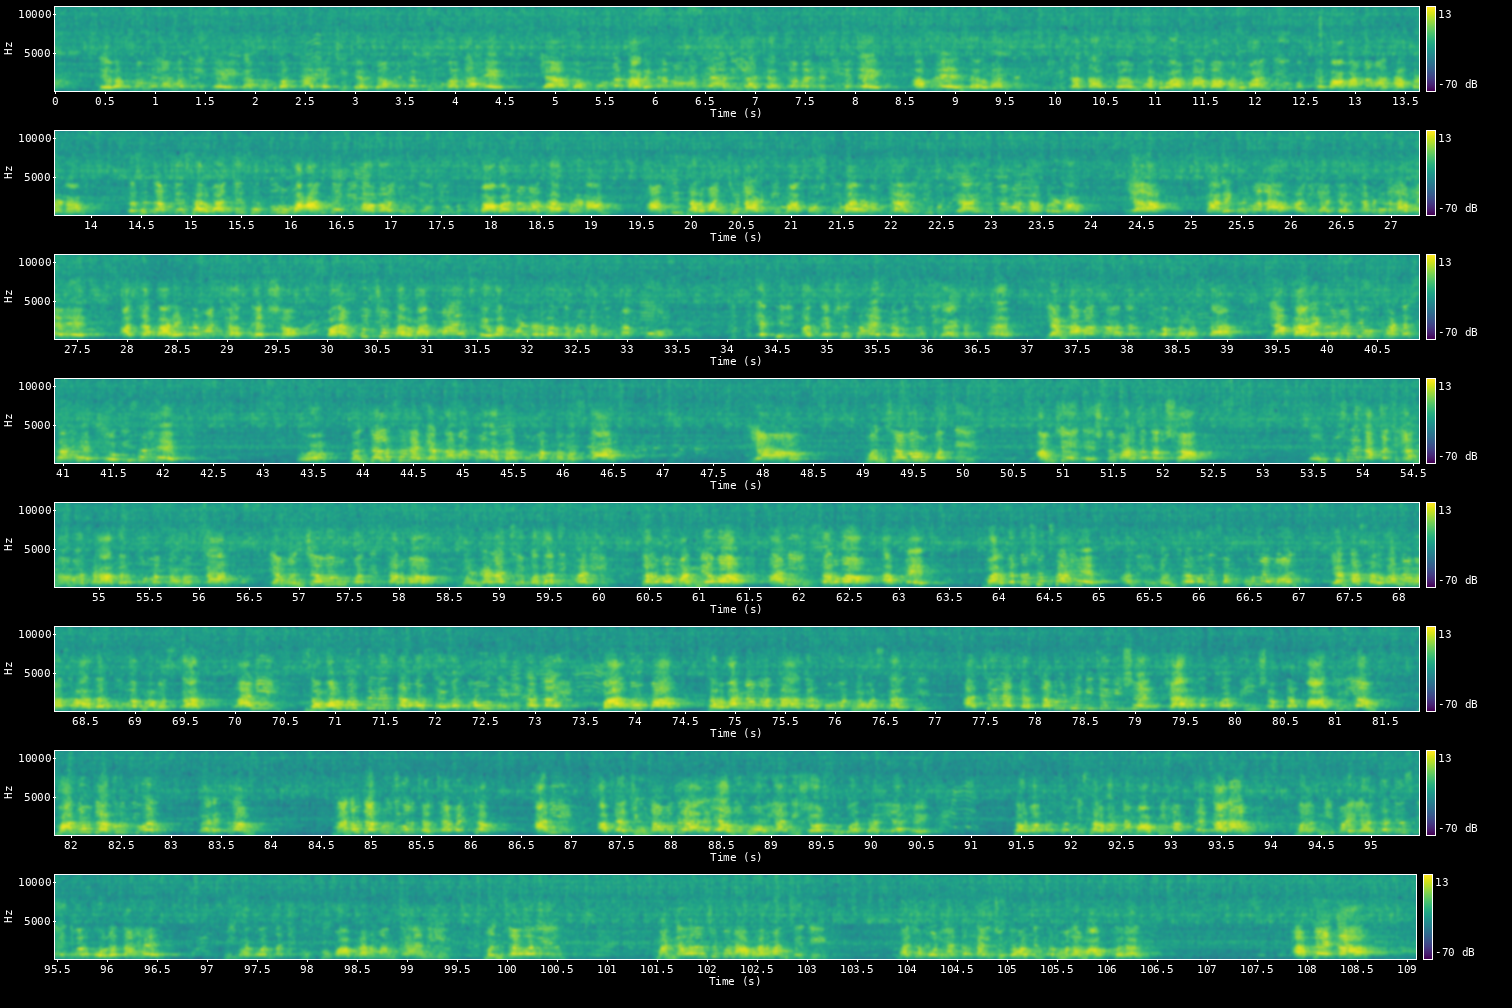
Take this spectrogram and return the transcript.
सेवक संमेलनामध्ये इथे एका भगवत कार्याची चर्चा बैठक सुरुवात आहे. या संपूर्ण कार्यक्रमामध्ये आणि या चर्चा बैठकीमध्ये आपले सर्वांचे सृष्टीविधाता स्वयं भगवान बाबा हनुमानजी उपस्थित बाबांना माझा प्रणाम. तसेच आमचे सर्वांचे सद्गुरू महान त्यागी बाबा जुंदेवजी उपस्थित बाबांना माझा प्रणाम. आमची सर्वांची लाडकी मातोश्री वाराणसी आईजी उपस्थित आईजींना माझा प्रणाम. या कार्यक्रमाला आणि या चर्चा लाभलेले आजच्या कार्यक्रमाचे अध्यक्ष परमपूज्य परमात्मा सेवक मंडळ वर्धमान नगर नागपूर. येथील अध्यक्ष साहेब रवींद्रजी गायधनी साहेब यांना माझा आदरपूर्वक नमस्कार. या कार्यक्रमाचे उद्घाटक साहेब जोगी साहेब अ, संचालक साहेब यांना माझा आदरपूर्वक नमस्कार या मंचावर उपस्थित आमचे ज्येष्ठ मार्गदर्शक सोनपुसरे काकाजी यांना माझा आदरपूर्वक नमस्कार या मंचावर उपस्थित सर्व मंडळाचे पदाधिकारी सर्व मान्यवर आणि सर्व आपले मार्गदर्शक साहेब आणि मंचावरील संपूर्ण मंच यांना सर्वांना माझा आदरपूर्वक नमस्कार. आणि समोर बसलेले सर्व सेवक भाऊ सेविकाताई बालगोपाल सर्वांना माझा आदरपूर्वक नमस्कार जी आजच्या या चर्चा बैठकीचे विषय चार तत्व तीन शब्द पाच नियम मानव जागृतीवर कार्यक्रम मानव जागृतीवर चर्चा बैठक आणि आपल्या जीवनामध्ये आलेले अनुभव या विषयावर सुरुवात झाली आहे. सर्वप्रथम मी सर्वांना माफी मागते कारण मी पहिल्यांदा त्या स्टेजवर बोलत आहे. मी भगवंताचे खूप खूप आभार मानते आणि मंचावरील मान्यवरांचे पण आभार मानते जी माझ्या बोलण्यात जर काही चुका होतील तर मला माफ कराल. आपल्या एका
